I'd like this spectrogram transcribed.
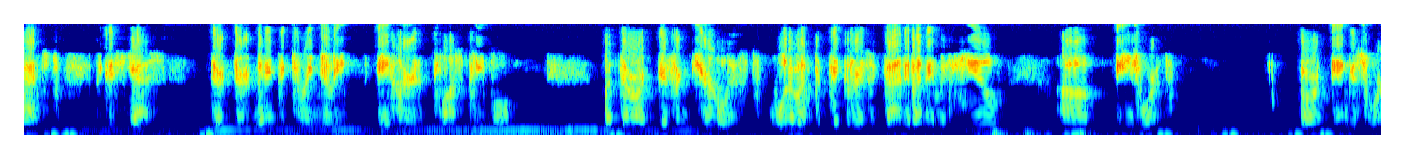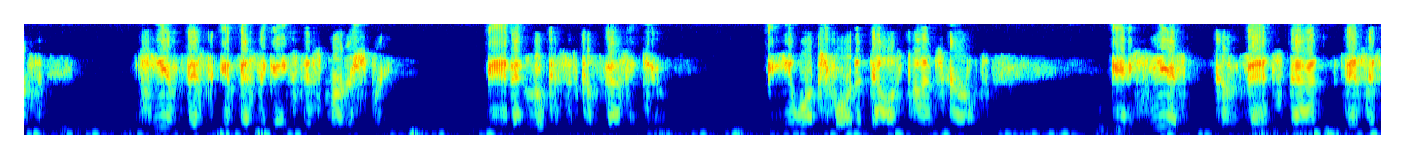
fetched because, yes, they're, they're admitting to killing nearly 800 plus people, but there are different journalists. One of them in particular is a guy by the name of Hugh um, Aynesworth or Angusworth. He invest- investigates this murder spree and that Lucas is confessing to. He works for the Dallas Times Herald. And he is convinced that this is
